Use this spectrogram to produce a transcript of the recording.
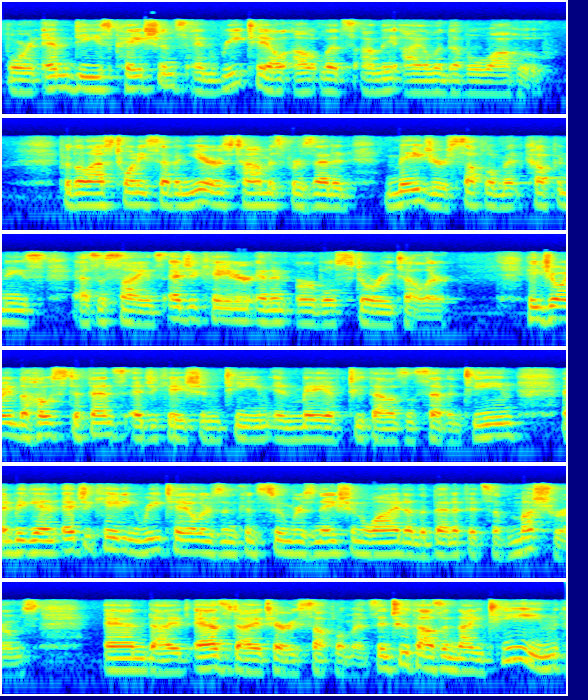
for an MD's patients and retail outlets on the island of Oahu. For the last 27 years, Tom has presented major supplement companies as a science educator and an herbal storyteller. He joined the Host Defense education team in May of 2017 and began educating retailers and consumers nationwide on the benefits of mushrooms and diet, as dietary supplements. In 2019,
